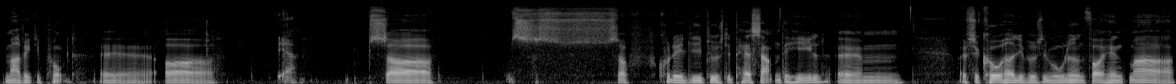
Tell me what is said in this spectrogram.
et meget vigtigt punkt. Øh, og ja, så, så kunne det lige pludselig passe sammen det hele. Øhm, og FCK havde lige pludselig muligheden for at hente mig, og,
